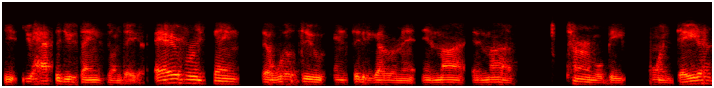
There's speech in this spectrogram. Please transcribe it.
you, you have to do things on data. Everything that we'll do in city government, in my in my term, will be on data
